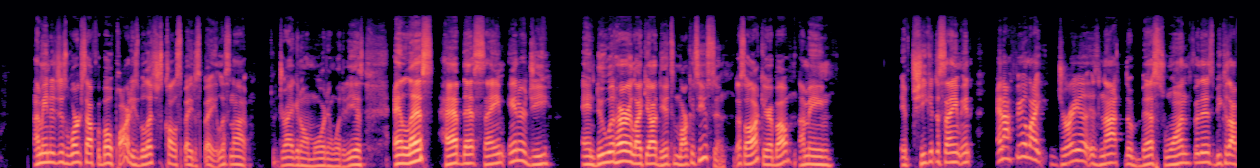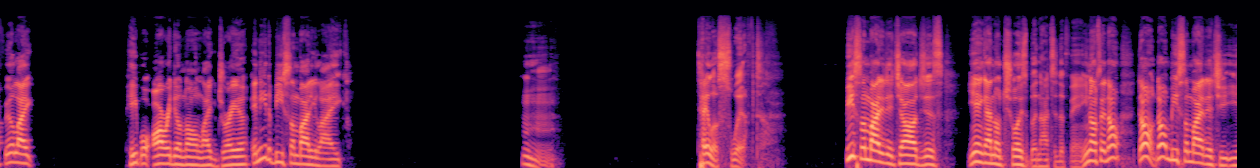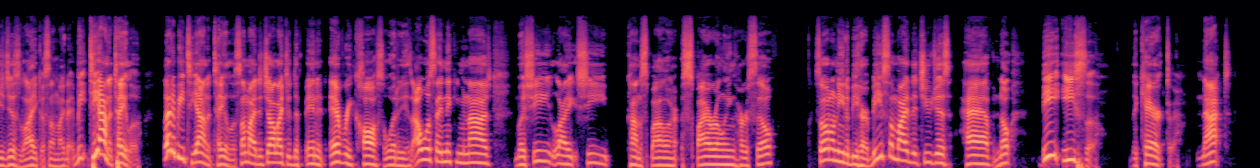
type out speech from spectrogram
I mean, it just works out for both parties, but let's just call a spade a spade. Let's not drag it on more than what it is. And let's have that same energy and do with her like y'all did to Marcus Houston. That's all I care about. I mean, if she get the same in and I feel like Draya is not the best one for this because I feel like people already don't like Draya. It need to be somebody like, hmm, Taylor Swift. Be somebody that y'all just you ain't got no choice but not to defend. You know what I'm saying? Don't don't don't be somebody that you you just like or something like that. Be Teyana Taylor. Let it be Teyana Taylor, somebody that y'all like to defend at every cost of what it is. I would say Nicki Minaj, but she like she kind of spiraling spiraling herself. So it don't need to be her. Be somebody that you just have no. Be Issa, the character, not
